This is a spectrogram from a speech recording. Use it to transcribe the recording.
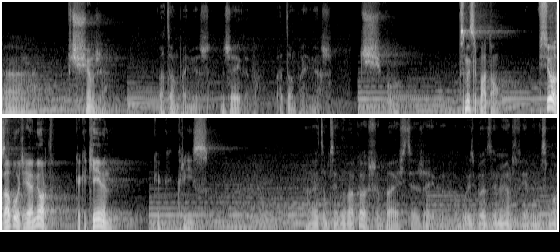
А, в чем же? Потом поймешь, Джейкоб, потом поймешь. Чего? В смысле потом? Все, забудь, я мертв. Как и Кевин, как и Крис. В этом ты глубоко ошибаешься, Джейкоб. Будь бы ты мертв, я бы не смог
